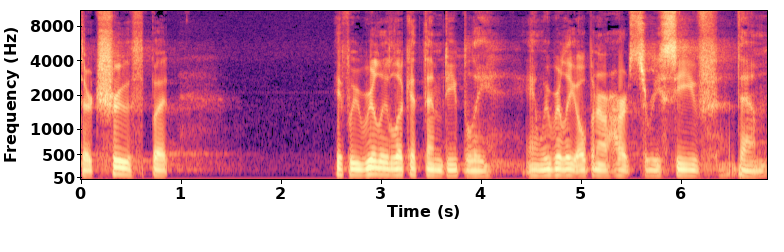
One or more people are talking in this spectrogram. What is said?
they're truth, but if we really look at them deeply and we really open our hearts to receive them,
